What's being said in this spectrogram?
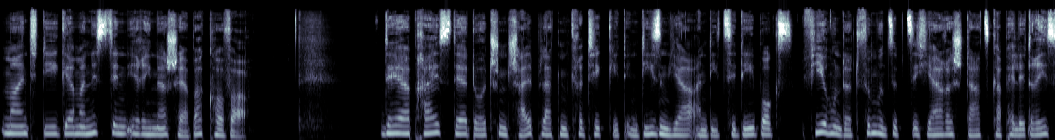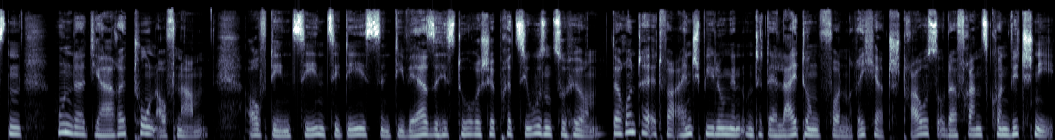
meint die Germanistin Irina Scherbakowa. Der Preis der deutschen Schallplattenkritik geht in diesem Jahr an die CD-Box 475 Jahre Staatskapelle Dresden, 100 Jahre Tonaufnahmen. Auf den zehn CDs sind diverse historische Preziosen zu hören, darunter etwa Einspielungen unter der Leitung von Richard Strauss oder Franz Konwitschny.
